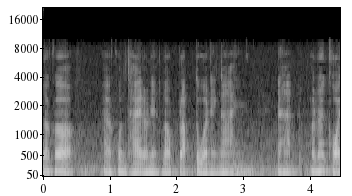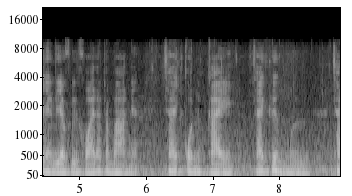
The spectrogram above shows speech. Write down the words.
แล้วก็เอ่อคนไทยเราเนี่ยเราปรับตัวเนี่ยง่ายนะฮะเพราะฉะนั้นขออย่างเดียวคือขอให้รัฐบาลเนี่ยใช้กลไกใช้เครื่องมือ ใช้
